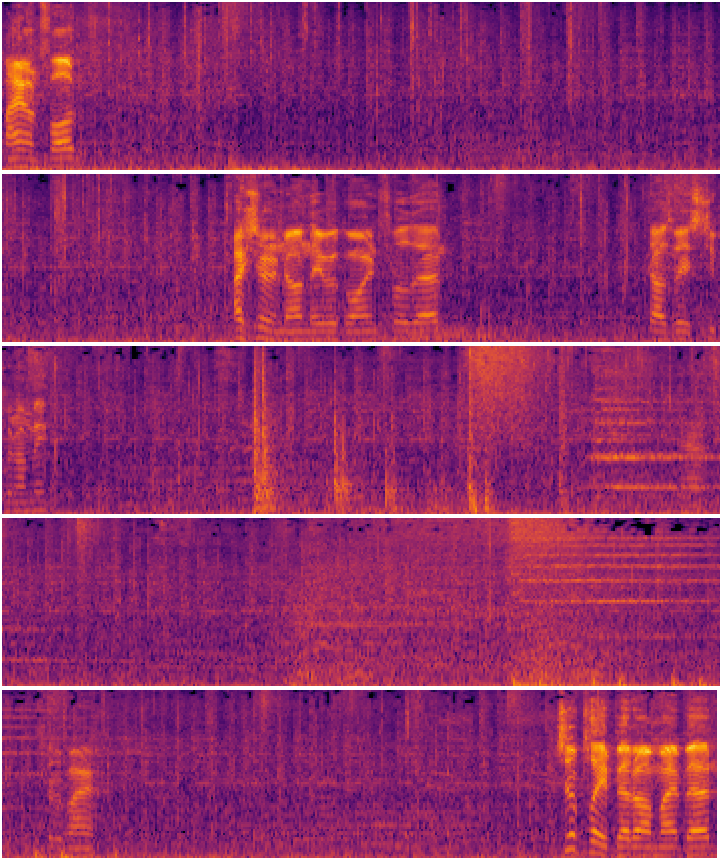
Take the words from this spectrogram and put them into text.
My own fault. I should have known they were going for that. That was very stupid on me. Should played better on my bad.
